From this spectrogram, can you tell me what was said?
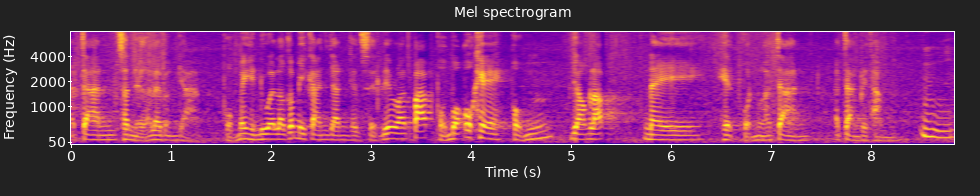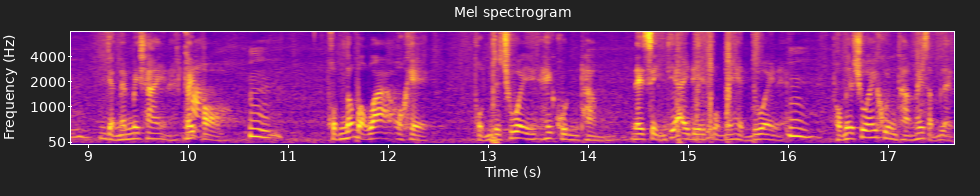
อาจารย์เสนออะไรบางอย่าง ผมไม่เห็นด้วยเราก็มีการยันกันเสร็จเรียบร้อยปั๊บผมบอกโอเค ผมยอมรับในเหตุผลของอาจารย์ อาจารย์ไปทำอย่างนั้นไม่ใช่นะไม่พอผมต้องบอกว่าโอเค ผมจะช่วยให้คุณทำในสิ่งที่ไอเดียที่ผมไม่เห็นด้วยเนี่ย ผมจะช่วยให้คุณทำให้สำเร็จ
